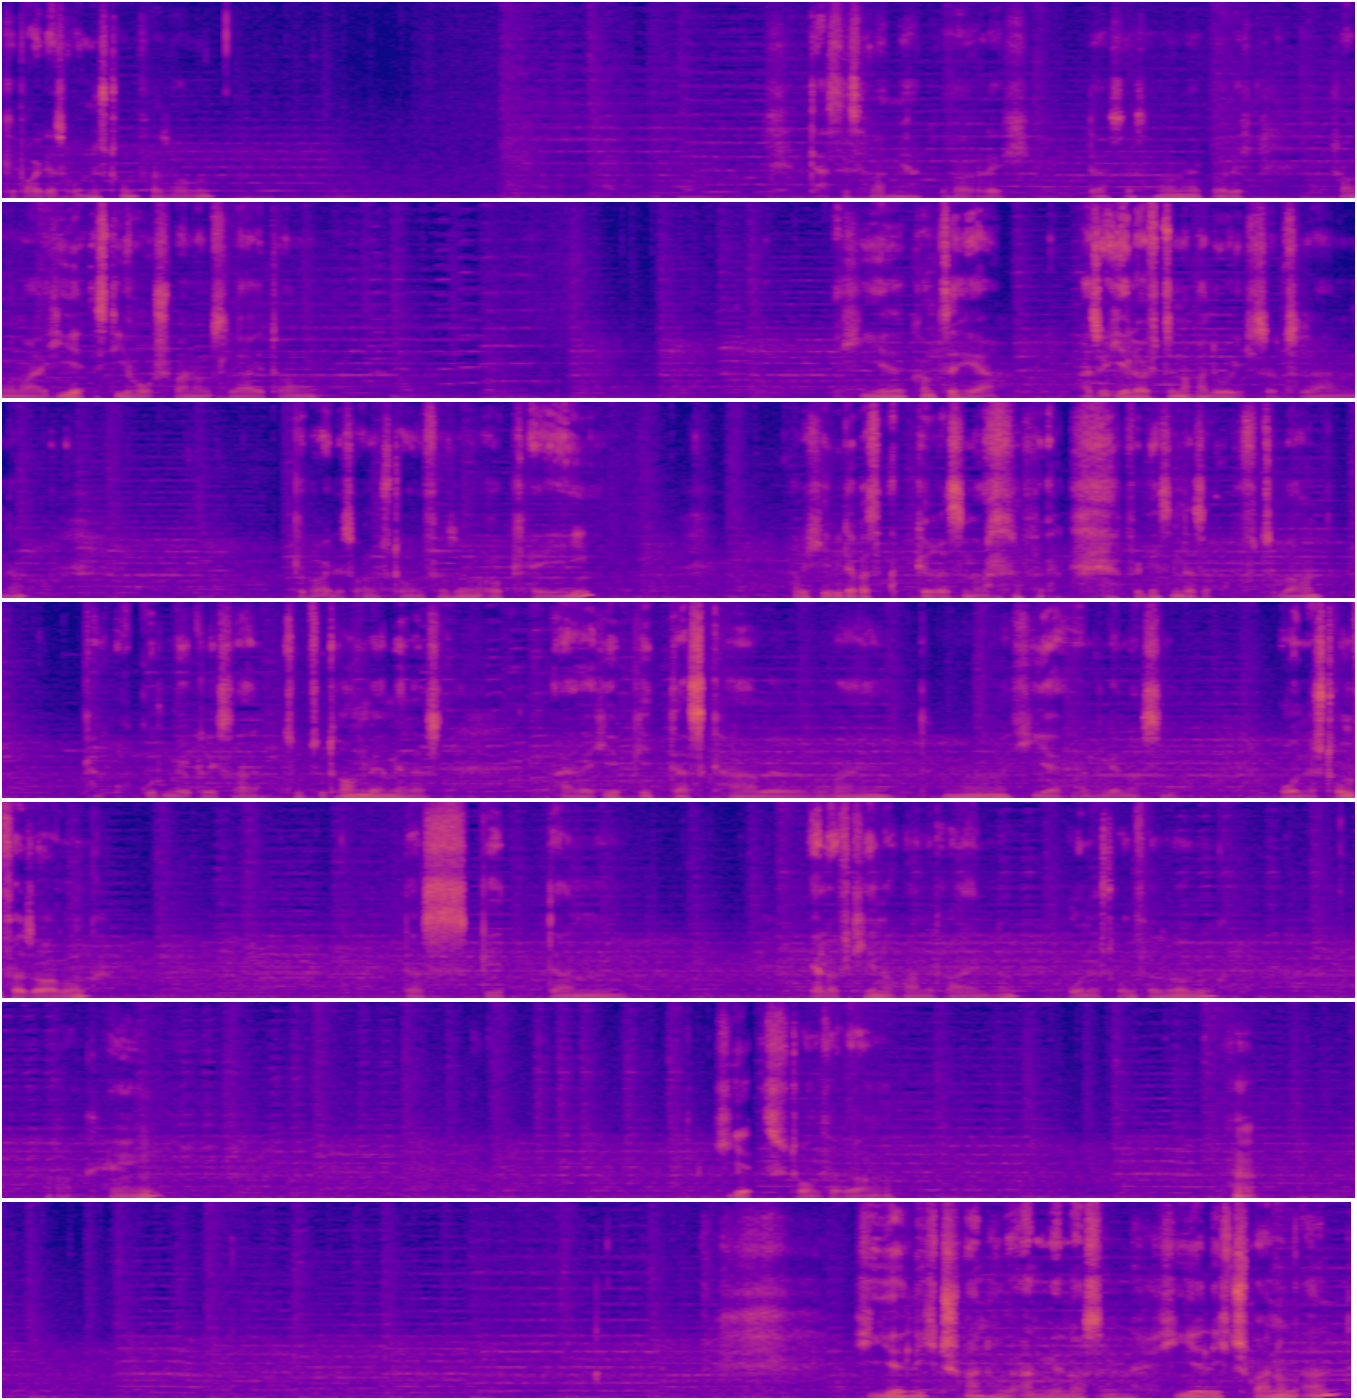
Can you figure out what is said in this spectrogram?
Gebäude ist ohne Stromversorgung. Das ist aber merkwürdig. Das ist aber merkwürdig. Schauen wir mal. Hier ist die Hochspannungsleitung. Hier kommt sie her. Also hier läuft sie nochmal durch, sozusagen. Ne? Gebäude ist ohne Stromversorgung. Okay. Habe ich hier wieder was abgerissen und vergessen, das aufzubauen. Kann auch gut möglich sein. Zuzutrauen wäre mir das. Also hier geht das Kabel weiter. Hier hingenossen ohne Stromversorgung. Das geht dann... Er läuft hier nochmal mit rein, ne? Ohne Stromversorgung. Okay. Hier ist Stromversorgung. Hier liegt Spannung an, Genossen. Hier liegt Spannung an.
